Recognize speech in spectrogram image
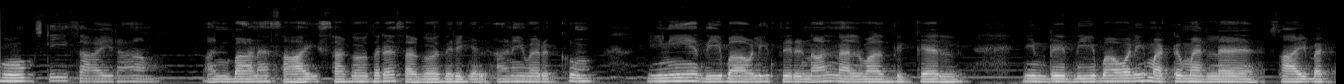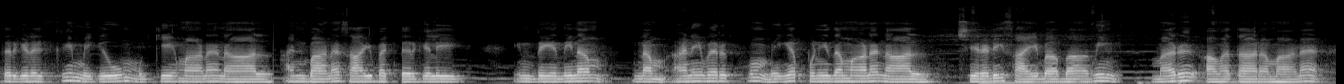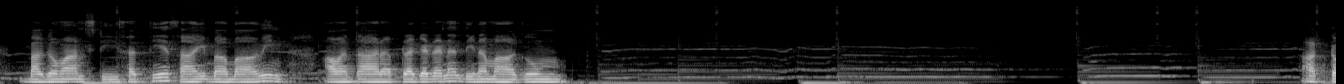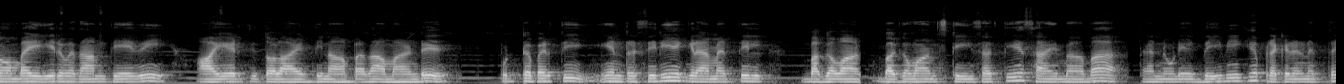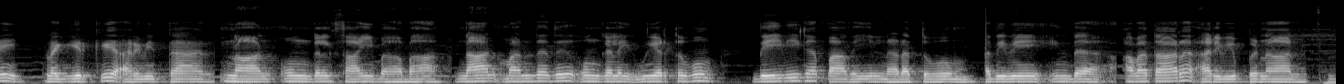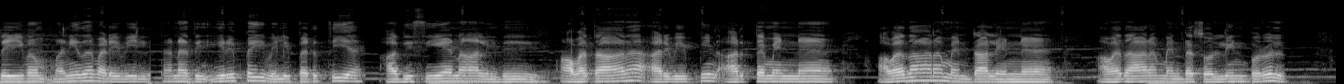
ஓம் ஸ்ரீ சாய்ராம். அன்பான சாய் சகோதர சகோதரிகள் அனைவருக்கும் இனிய தீபாவளி திருநாள் நல்வாழ்த்துக்கள். இன்று தீபாவளி மட்டுமல்ல சாய் பக்தர்களுக்கு மிகவும் முக்கியமான நாள். அன்பான சாய் பக்தர்களே இன்றைய தினம் நம் அனைவருக்கும் மிக புனிதமான நாள். ஷிரடி சாய்பாபாவின் மறு அவதாரமான பகவான் ஸ்ரீ சத்ய சாய்பாபாவின் அவதார பிரகடன தினமாகும். அக்டோபர் இருபதாம் தேதி ஆயிரத்தி தொள்ளாயிரத்தி நாற்பதாம் ஆண்டு புட்டபர்த்தி என்ற சிறிய கிராமத்தில் பகவான் பகவான் ஸ்ரீ சத்ய சாய்பாபா தன்னுடைய தெய்வீக பிரகடனத்தை உலகிற்கு அறிவித்தார். நான் உங்கள் சாய்பாபா நான் வந்தது உங்களை உயர்த்தவும் தெய்வீக பாதையில் நடத்தவும். அதுவே இந்த அவதார அறிவிப்பு நாள் தெய்வம் மனித வடிவில் தனது இருப்பை வெளிப்படுத்திய அதிசய நாள் இது. அவதார அறிவிப்பின் அர்த்தம் என்ன? அவதாரம் என்றால் என்ன? அவதாரம் என்ற சொல்லின் பொருள்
